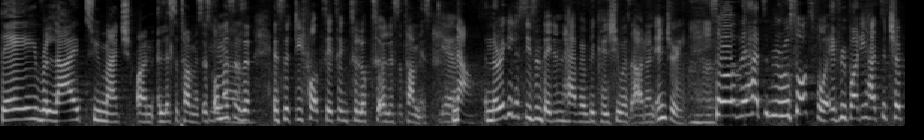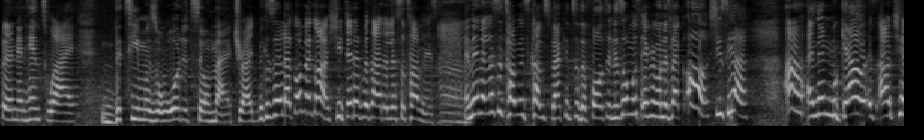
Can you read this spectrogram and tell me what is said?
they rely too much on Alyssa Thomas. It's yeah. almost as if it's the default setting to look to Alyssa Thomas. Yeah. Now, in the regular season, they didn't have her because she was out on injury. Mm-hmm. So they had to be resourceful. Everybody had to chip in, and hence why the team was awarded so much, right? Because they're like, oh my gosh, she did it without Alyssa Thomas. Mm. And then Alyssa Thomas comes back into the fold, and it's almost everyone is like, oh, she's here. Ah, and then Miguel is out here.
